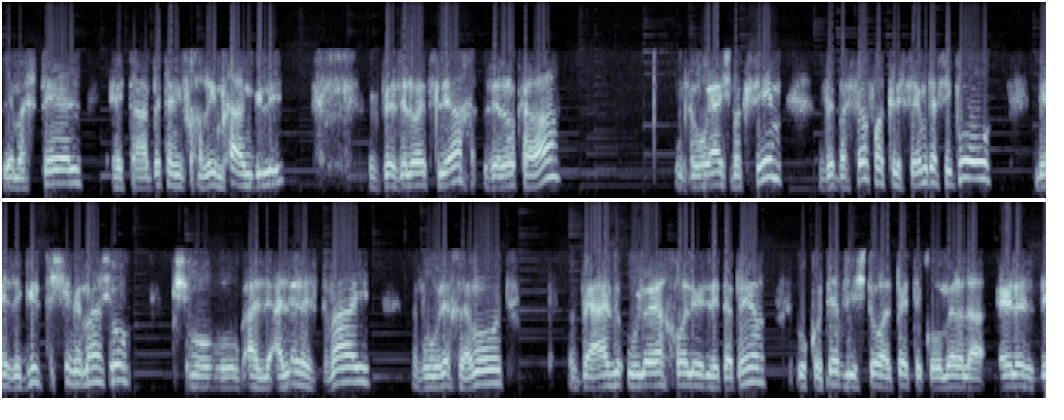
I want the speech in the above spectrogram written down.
למסטל את בית הנבחרים האנגלי, וזה לא הצליח, זה לא קרה, והוא היה איש מקסים, ובסוף רק לסיים את הסיפור באיזה גיל 90 ומשהו, כשהוא על, על ערש דווי, והוא הולך למות, ואז הוא לא יכול לדבר, הוא כותב לאשתו על פתק, הוא אומר לה, LSD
